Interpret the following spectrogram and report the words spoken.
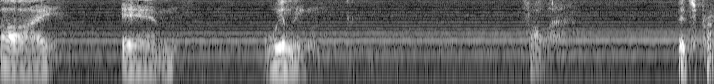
I am willing. Follow. Let's pray.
